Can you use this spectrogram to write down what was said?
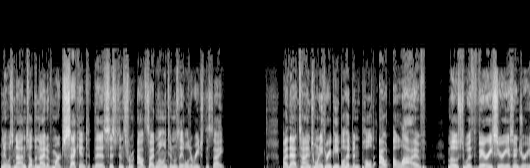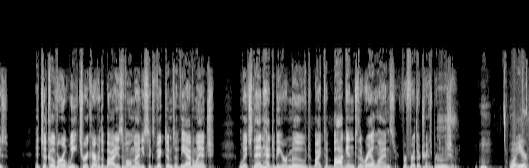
and it was not until the night of March 2nd that assistance from outside Wellington was able to reach the site. By that time, 23 people had been pulled out alive, most with very serious injuries. It took over a week to recover the bodies of all 96 victims of the avalanche, which then had to be removed by toboggan to the rail lines for further transportation. What year?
